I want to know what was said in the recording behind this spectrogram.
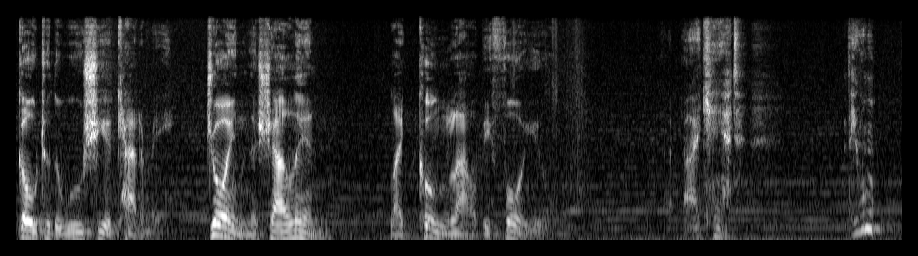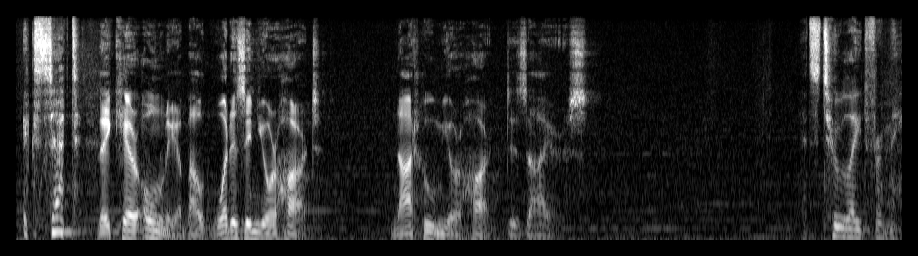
Go to the Wu Shi Academy, join the Shaolin, like Kung Lao before you. I can't. They won't accept. They care only about what is in your heart, not whom your heart desires. It's too late for me.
